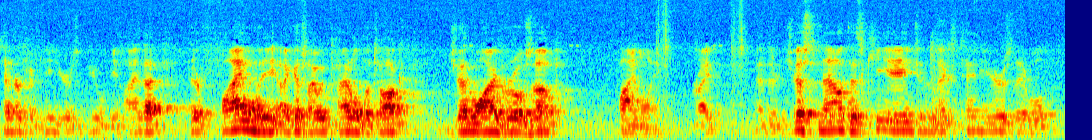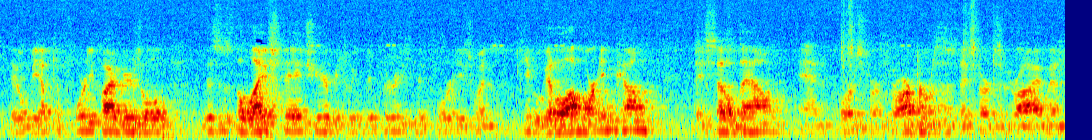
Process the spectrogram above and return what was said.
10 or 15 years of people behind that. They're finally, I guess I would title the talk, Gen Y grows up finally, right? And they're just now at this key age. In the next 10 years, they will they will be up to 45 years old. This is the life stage here between mid 30s mid 40s when people get a lot more income, they settle down, and of course, for, for our purposes, they start to drive and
